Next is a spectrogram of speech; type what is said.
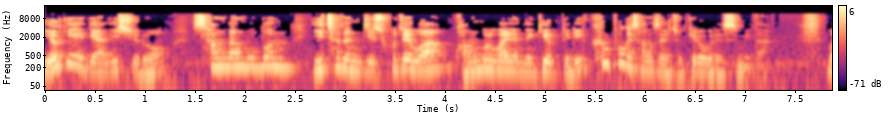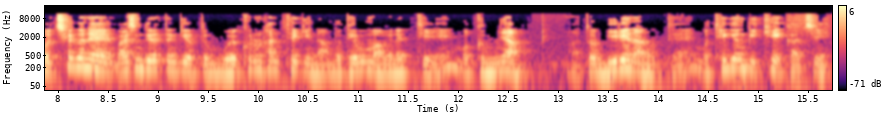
여기에 대한 이슈로 상당 부분 2차전지 소재와 광물 관련된 기업들이 큰 폭의 상승에 기록을 했습니다. 뭐 최근에 말씀드렸던 기업들 웰크론 한택이나 뭐 대부 마그네틱, 뭐 금양, 아, 또 미래나노테, 뭐 태경 BK까지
